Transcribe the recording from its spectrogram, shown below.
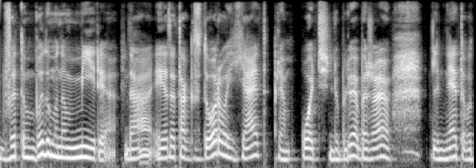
в этом выдуманном мире, да, и это так здорово, я это прям очень люблю, обожаю. Для меня это вот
